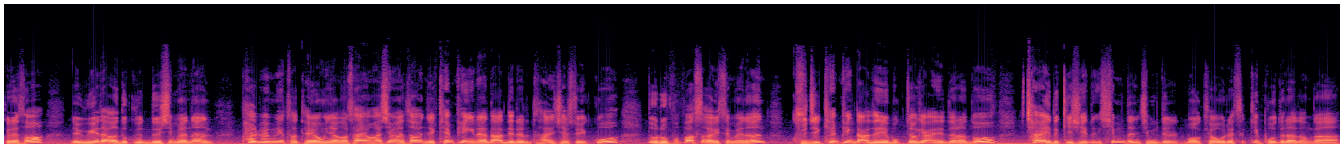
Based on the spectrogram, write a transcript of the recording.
그래서 위에다가 넣고 넣으시면은 800m 대용량을 사용하시면서 이제 캠핑이나 나들이도 다니실 수 있고 또 루프 박스가 있으면은 굳이 캠핑 나들이 목적이 아니더라도 차에 싫은 힘든 짐들 뭐 겨울에 스키 보드라던가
